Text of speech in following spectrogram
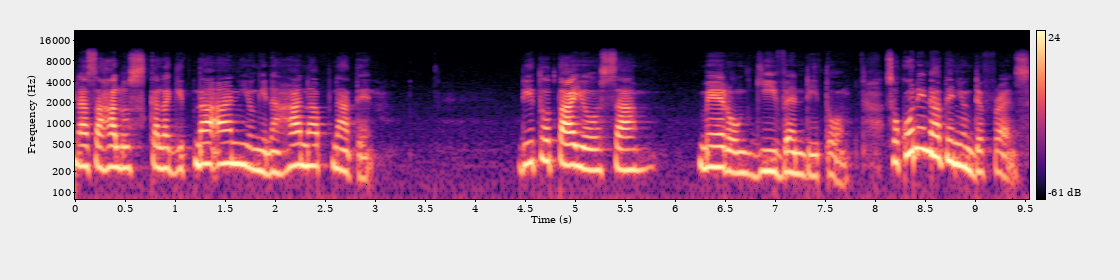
nasa halos kalagitnaan yung hinahanap natin. Dito tayo sa merong given dito. So kunin natin yung difference.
